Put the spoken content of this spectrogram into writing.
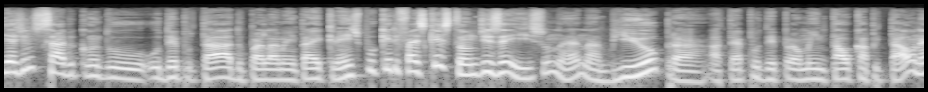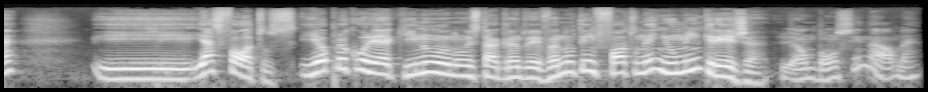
E a gente sabe quando o deputado, o parlamentar é crente, porque ele faz questão de dizer isso, né, na bio, para até poder pra aumentar o capital, né? E, e, as fotos. E eu procurei aqui no, no Instagram do Evandro, não tem foto nenhuma em igreja. É um bom sinal, né?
